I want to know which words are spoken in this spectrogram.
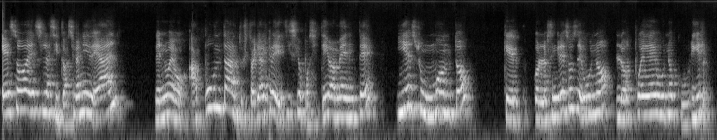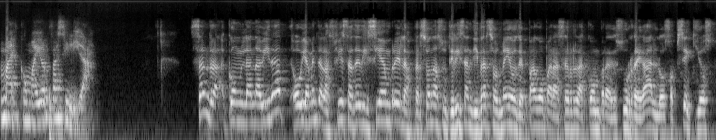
Eso es la situación ideal. De nuevo, apunta a tu historial crediticio positivamente y es un monto que con los ingresos de uno lo puede uno cubrir con mayor facilidad. Sandra, con la Navidad, obviamente las fiestas de diciembre, las personas utilizan diversos medios de pago para hacer la compra de sus regalos, obsequios,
